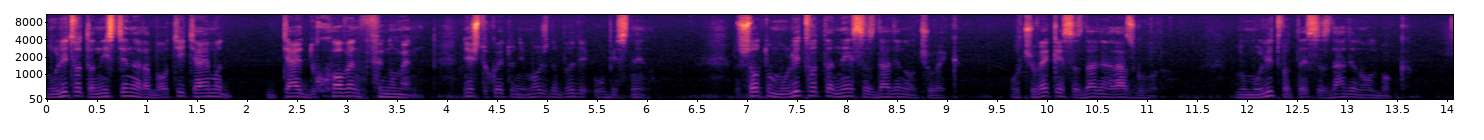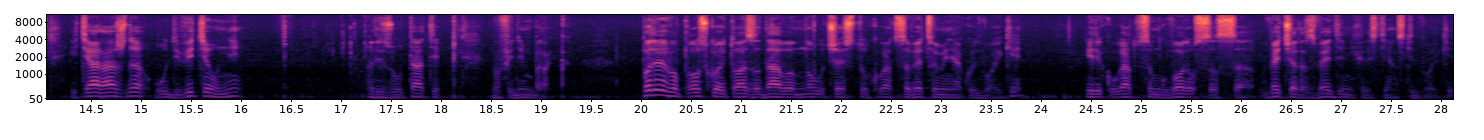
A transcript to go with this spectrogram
Молитвата наистина работи, тя, има, тя е духовен феномен. Нещо, което не може да бъде обяснено. Защото молитвата не е създадена от човека. От човека е създаден разговор. Но молитвата е създадена от Бог. И тя ражда удивителни резултати в един брак. Първият въпрос, който аз задавам много често, когато съветваме някои двойки, или когато съм говорил с вече разведени християнски двойки,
